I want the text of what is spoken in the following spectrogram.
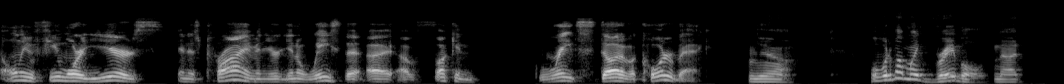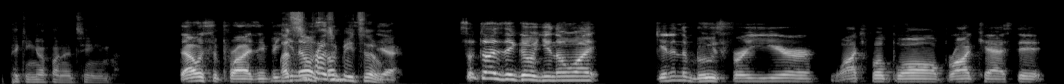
only a few more years in his prime, and you're gonna waste a, a, a fucking great stud of a quarterback. Yeah. Well, what about Mike Vrabel not picking up on a team? That was surprising. But That's you know, surprising me too. Yeah. Sometimes they go, you know what? get in the booth for a year, watch football, broadcast it,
